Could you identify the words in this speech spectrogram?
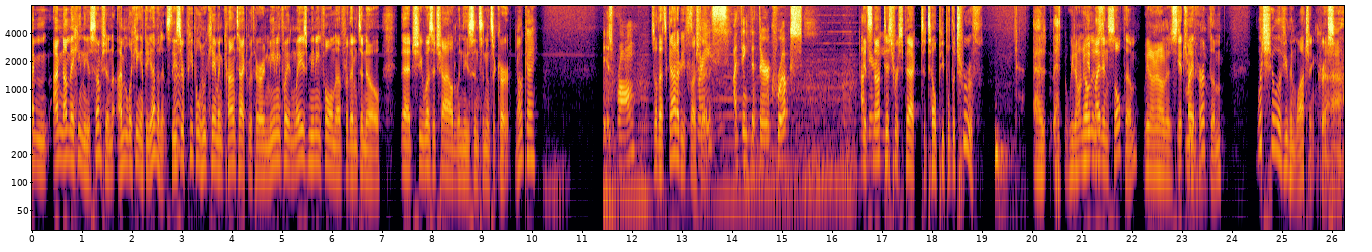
I'm I'm not making the assumption. I'm looking at the evidence. These are people who came in contact with her in meaningful in ways meaningful enough for them to know that she was a child when these incidents occurred. Okay. Is wrong. So that's got to be frustrating. Disgrace. I think that they're crooks. A It's very- not disrespect to tell people the truth. As, as- we don't know. It might insult them. We don't know that it's the It might truth, hurt them. What show have you been watching, Chris? Uh.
